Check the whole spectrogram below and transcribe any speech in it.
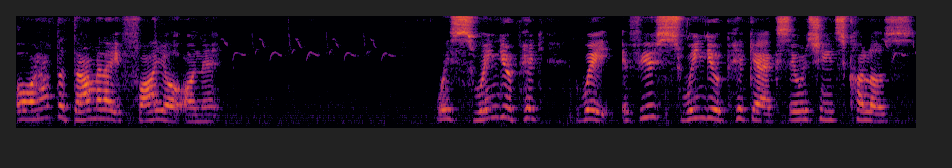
Oh, I have to dominate fire on it. Wait, swing your pick. Wait, if you swing your pickaxe, it will change colors.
